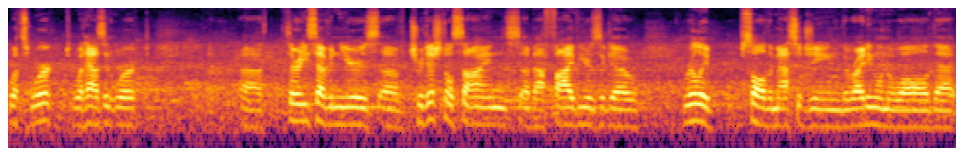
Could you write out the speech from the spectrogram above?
what's worked, what hasn't worked. Uh, 37 years of traditional signs about five years ago really saw the messaging, the writing on the wall that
